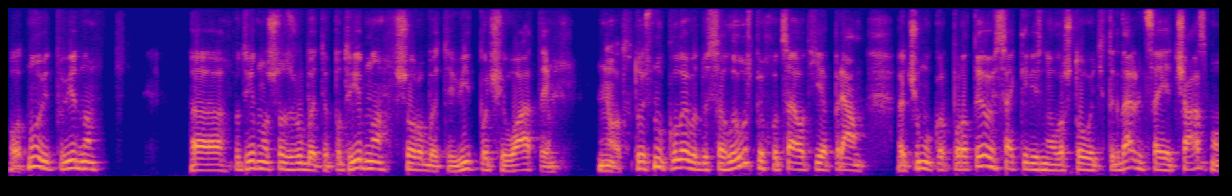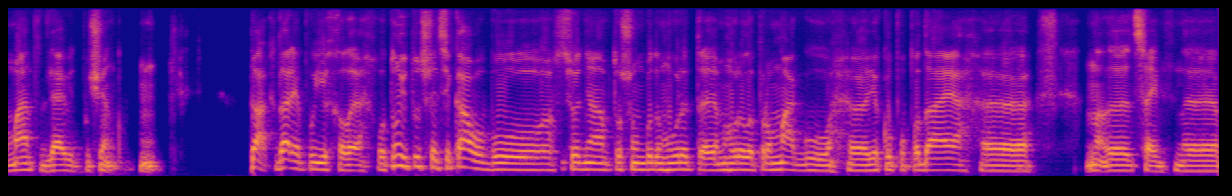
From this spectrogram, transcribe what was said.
От, ну відповідно, потрібно що зробити? Потрібно що робити? Відпочивати. От, тобто, ну, коли ви досягли успіху, це от є прям е, чому корпоративи всякі різні влаштовують і так далі. Це є час, момент для відпочинку. Так, далі поїхали. От, ну і тут ще цікаво, бо сьогодні, то, що ми будемо говорити, ми говорили про магу, е, в яку попадає е, на е, цей. Е,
